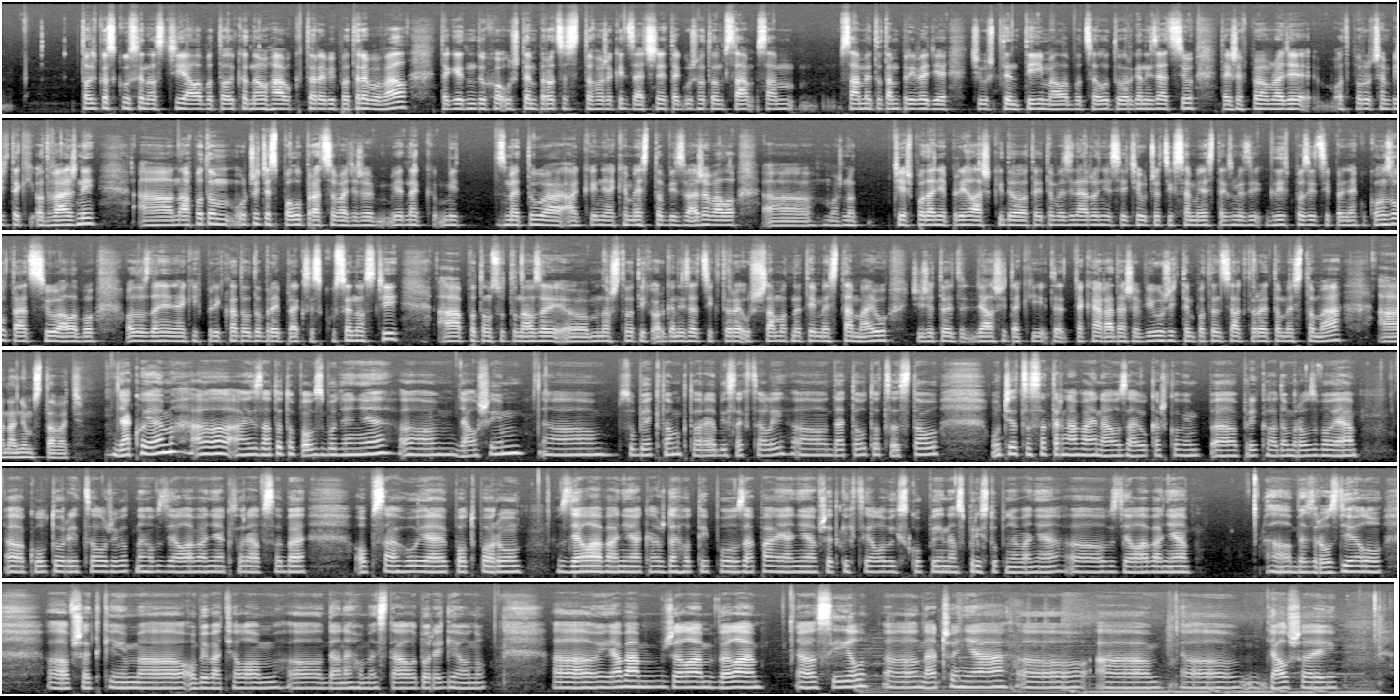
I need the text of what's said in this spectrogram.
toľko skúseností alebo toľko know-how, ktoré by potreboval, tak jednoducho už ten proces toho, že keď začne, tak už ho tom sám, sám, sáme to tam privedie, či už ten tým alebo celú tú organizáciu. Takže v prvom rade odporúčam byť taký odvážny. A, no a potom určite spolupracovať, že jednak my sme tu a ak nejaké mesto by zvažovalo uh, možno tiež podanie prihlášky do tejto medzinárodnej siete učiacich sa miest, tak sme k dispozícii pre nejakú konzultáciu alebo odozdanie nejakých príkladov dobrej praxe skúsenosti a potom sú tu naozaj e, množstvo tých organizácií, ktoré už samotné tie mesta majú, čiže to je ďalší taký, taká rada, že využiť ten potenciál, ktoré to mesto má a na ňom stavať. Ďakujem aj za toto povzbudenie ďalším subjektom, ktoré by sa chceli dať touto cestou. Učiaca sa Trnava je naozaj ukážkovým príkladom rozvoja kultúry celoživotného vzdelávania, ktorá v sebe obsahuje podporu vzdelávania každého typu, zapájania všetkých cieľových skupín a sprístupňovania vzdelávania bez rozdielu všetkým obyvateľom daného mesta alebo regiónu. Ja vám želám veľa síl, nadšenia a ďalšej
